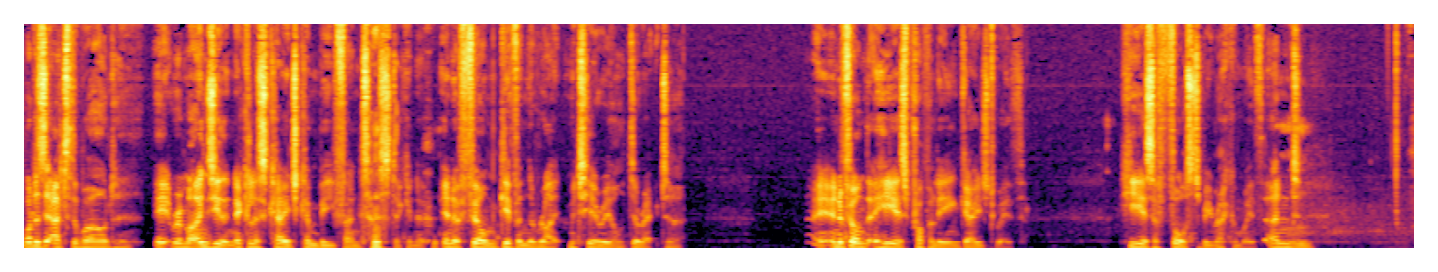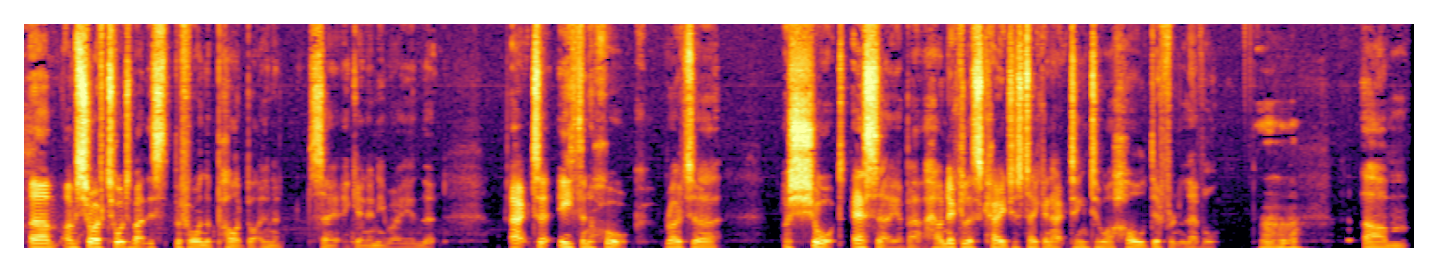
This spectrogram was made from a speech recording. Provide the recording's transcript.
what does it add to the world? It reminds you that Nicolas Cage can be fantastic in a in a film given the right material, director. In a film that he is properly engaged with, he is a force to be reckoned with. And Mhm. um, I'm sure I've talked about this before on the pod, but I'm going to say it again anyway. In that actor Ethan Hawke wrote a a short essay about how Nicolas Cage has taken acting to a whole different level. Uh-huh. um,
